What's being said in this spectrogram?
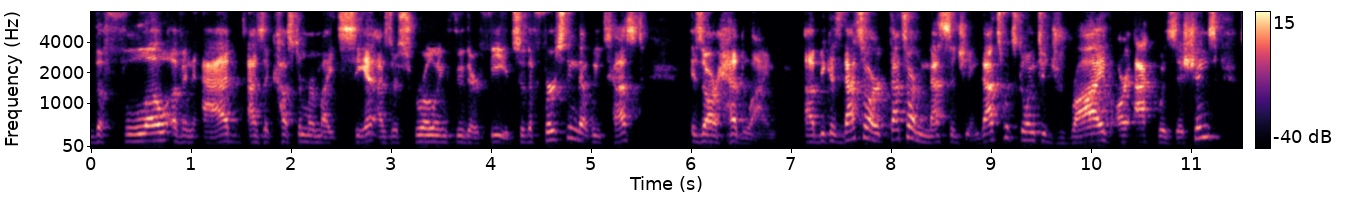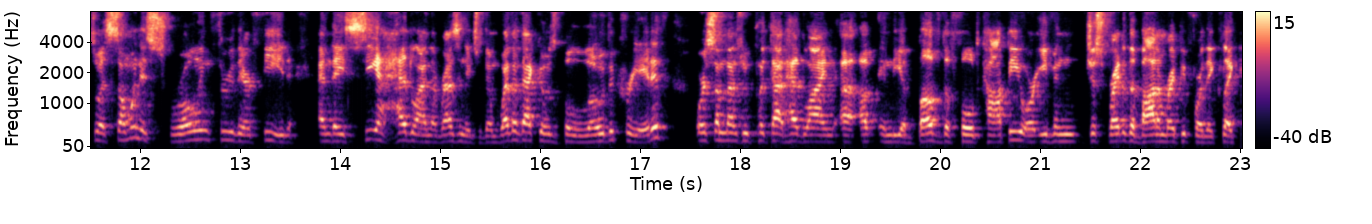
the flow of an ad as a customer might see it as they're scrolling through their feed. So the first thing that we test is our headline uh, because that's our that's our messaging. That's what's going to drive our acquisitions. So as someone is scrolling through their feed and they see a headline that resonates with them whether that goes below the creative or sometimes we put that headline uh, up in the above the fold copy or even just right at the bottom right before they click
